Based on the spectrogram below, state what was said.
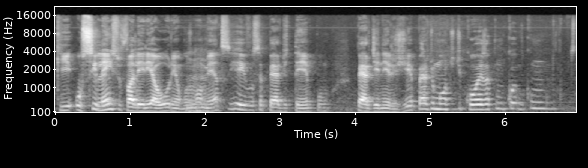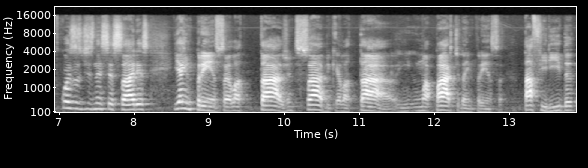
que o silêncio valeria ouro em alguns uhum. momentos, e aí você perde tempo, perde energia, perde um monte de coisa com, com coisas desnecessárias. E a imprensa, ela tá, a gente sabe que ela tá, uma parte da imprensa, tá ferida.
